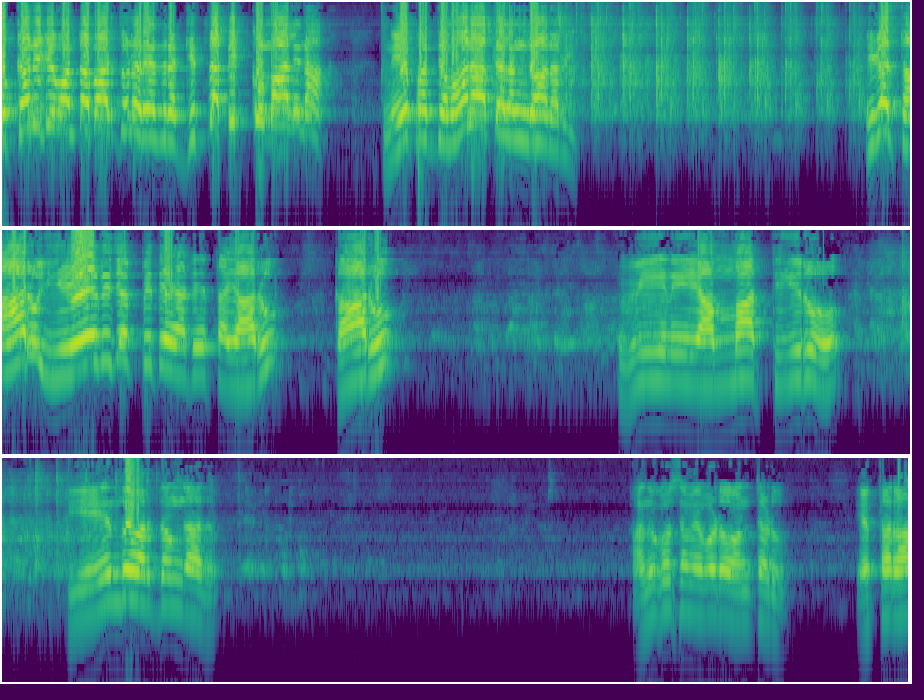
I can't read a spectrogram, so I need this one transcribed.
ఒక్కరికి వంట పాడుతున్న రేంద్ర గిత్త దిక్కు మాలిన నేపథ్యమాన తెలంగాణది. ఇక సారు ఏది చెప్పితే అదే తయారు. కారు వీని అమ్మ తీరు ఏందో అర్థం కాదు. అందుకోసం ఎవడో అంటాడు ఎతరా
